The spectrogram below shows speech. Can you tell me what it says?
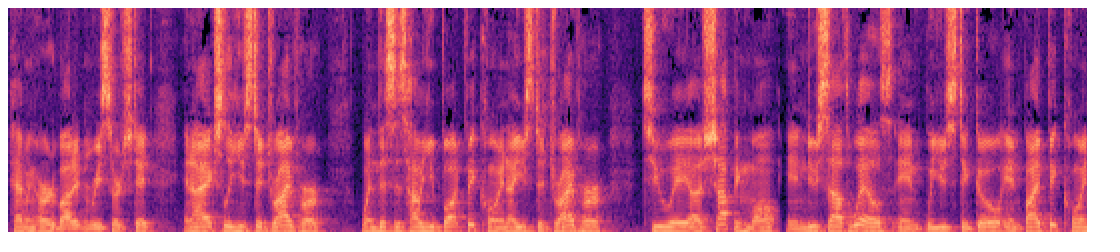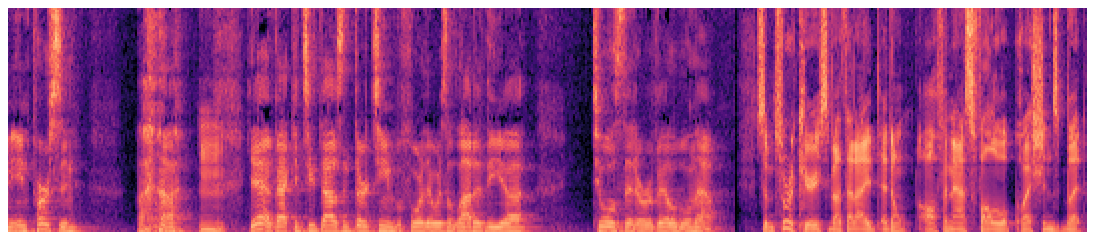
having heard about it and researched it. And I actually used to drive her when this is how you bought Bitcoin. I used to drive her to a uh, shopping mall in New South Wales, and we used to go and buy Bitcoin in person. Uh, mm. Yeah, back in 2013, before there was a lot of the uh, tools that are available now. So I'm sort of curious about that. I, I don't often ask follow up questions, but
